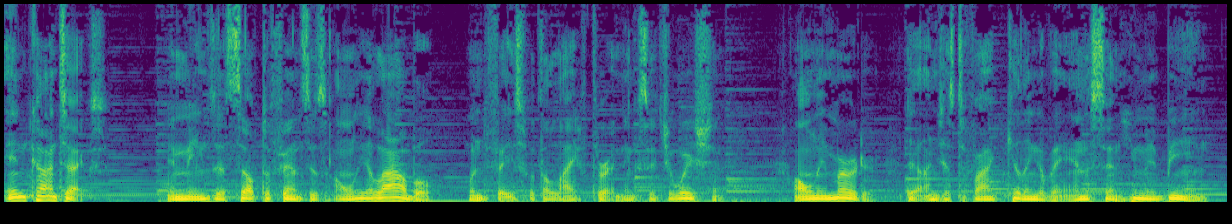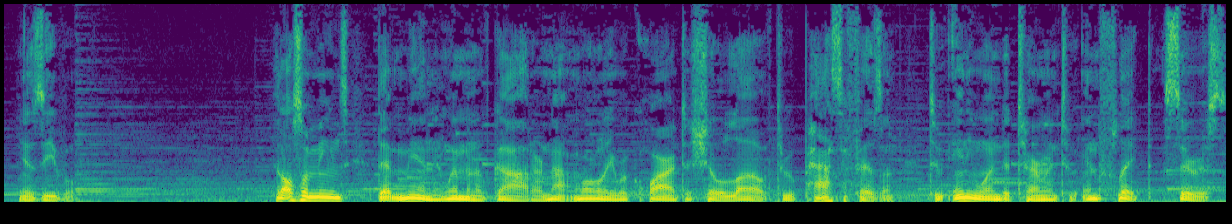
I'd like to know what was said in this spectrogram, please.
In context, it means that self defense is only allowable when faced with a life threatening situation. Only murder, the unjustified killing of an innocent human being, is evil. It also means that men and women of God are not morally required to show love through pacifism to anyone determined to inflict serious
